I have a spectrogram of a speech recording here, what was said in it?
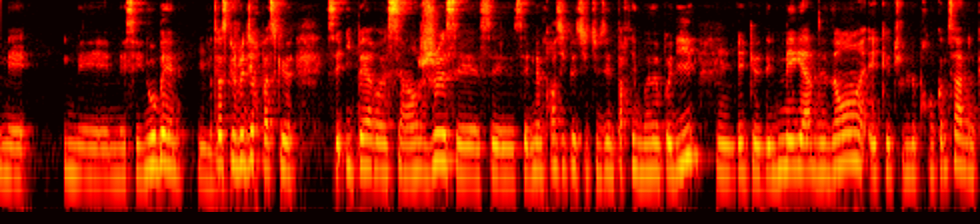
mais, mais, mais c'est une aubaine. Mhm. Tu vois ce que je veux dire? Parce que c'est hyper, euh, c'est un jeu, c'est le même principe que si tu faisais une partie de Monopoly Mhm. et que tu es méga dedans et que tu le prends comme ça. Donc,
